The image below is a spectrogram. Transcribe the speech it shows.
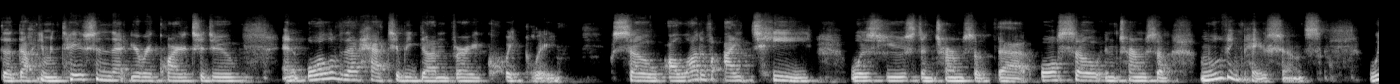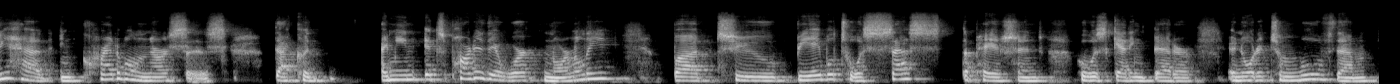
the documentation that you're required to do. And all of that had to be done very quickly. So a lot of IT was used in terms of that. Also, in terms of moving patients, we had incredible nurses that could, I mean, it's part of their work normally, but to be able to assess the patient who was getting better in order to move them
